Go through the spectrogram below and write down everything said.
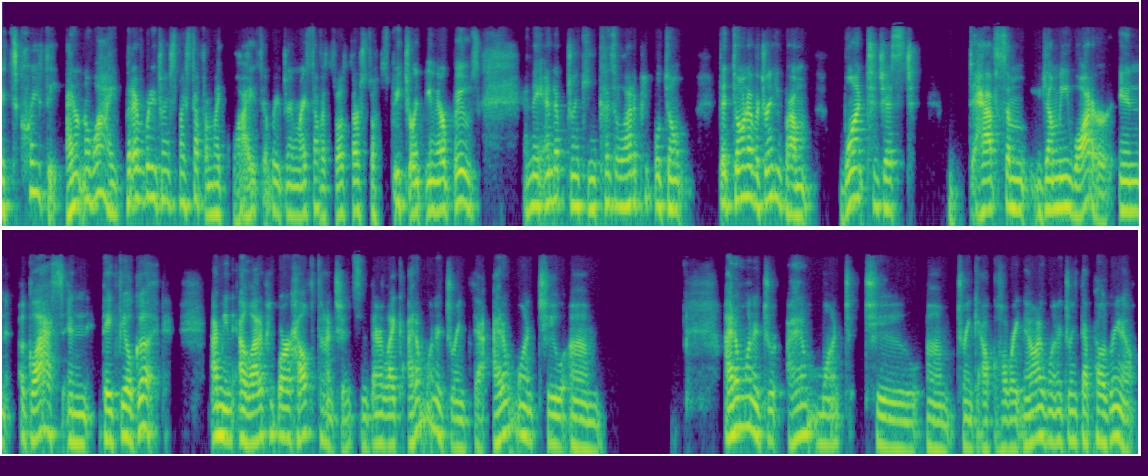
It's crazy. I don't know why, but everybody drinks my stuff. I'm like, why is everybody drinking my stuff? It's supposed they're supposed to be drinking their booze, and they end up drinking because a lot of people don't that don't have a drinking problem want to just have some yummy water in a glass and they feel good. I mean, a lot of people are health conscious and they're like, I don't want to drink that. I don't want to um I don't want to dr- I don't want to um drink alcohol right now. I want to drink that Pellegrino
